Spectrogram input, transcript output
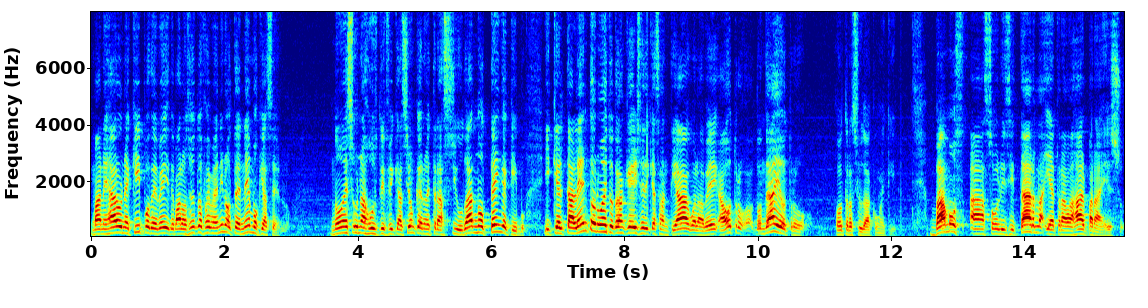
manejar un equipo de, de baloncesto femenino, tenemos que hacerlo. No es una justificación que nuestra ciudad no tenga equipo y que el talento nuestro tenga que irse a Santiago, a La Vega, a otro, donde hay otro, otra ciudad con equipo. Vamos a solicitarla y a trabajar para eso.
